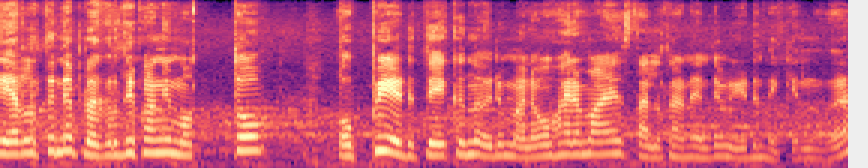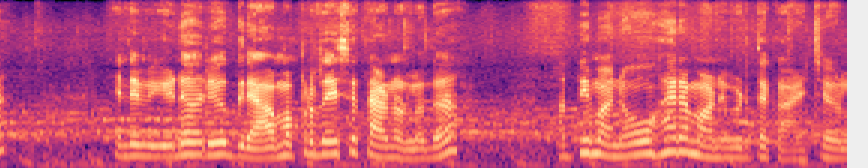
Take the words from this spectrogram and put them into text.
കേരളത്തിന്റെ പ്രകൃതി ഭംഗി മൊത്തം ഒപ്പിയെടുത്തേക്കുന്ന ഒരു മനോഹരമായ സ്ഥലത്താണ് എന്റെ വീട് നിൽക്കുന്നത്. എന്റെ വീട് ഒരു ഗ്രാമപ്രദേശത്താണുള്ളത്. അതിമനോഹരമാണ് ഇവിടുത്തെ കാഴ്ചകൾ.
